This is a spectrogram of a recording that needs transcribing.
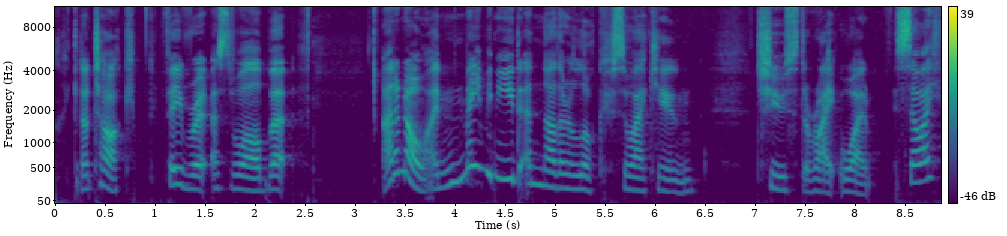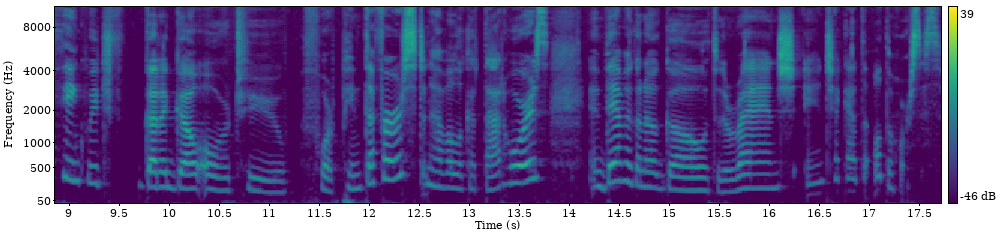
I cannot talk favorite as well, but I don't know, I maybe need another look so I can choose the right one. So I think we're gonna go over to Fort Pinta first and have a look at that horse, and then we're gonna go to the ranch and check out the other horses.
